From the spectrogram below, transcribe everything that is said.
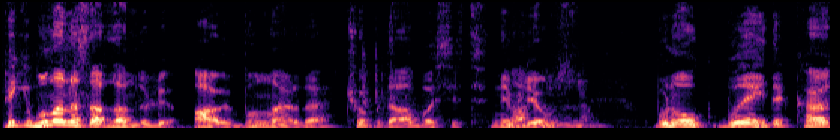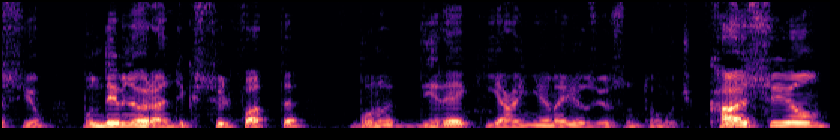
peki bunlar nasıl adlandırılıyor? Abi bunlar da çok daha basit. Ne, biliyor yapıyoruz musun? hocam? Bunu bu neydi? Kalsiyum. Bunu demin öğrendik sülfattı. Bunu direkt yan yana yazıyorsun Tonguç. Kalsiyum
